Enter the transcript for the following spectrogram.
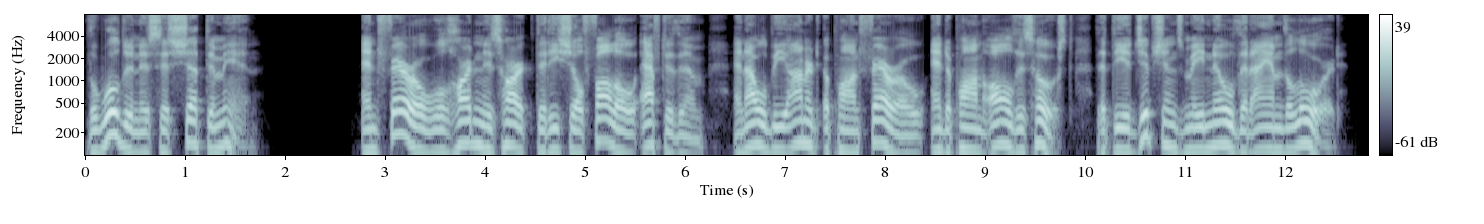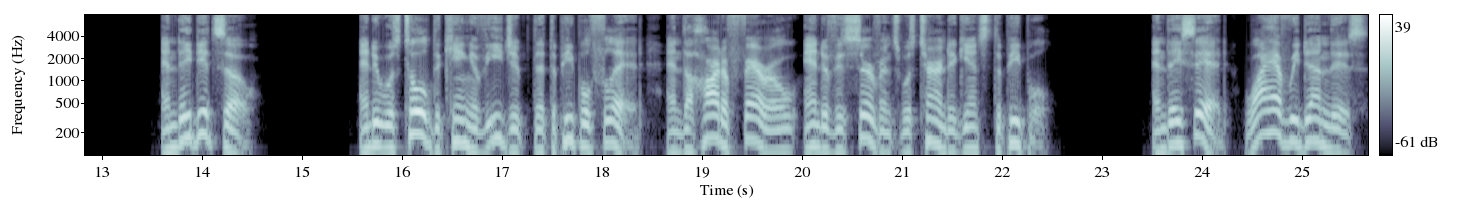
the wilderness has shut them in. And Pharaoh will harden his heart that he shall follow after them, and I will be honored upon Pharaoh and upon all his host, that the Egyptians may know that I am the Lord. And they did so. And it was told the king of Egypt that the people fled, and the heart of Pharaoh and of his servants was turned against the people. And they said, Why have we done this,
